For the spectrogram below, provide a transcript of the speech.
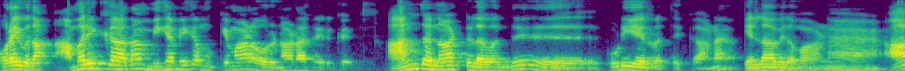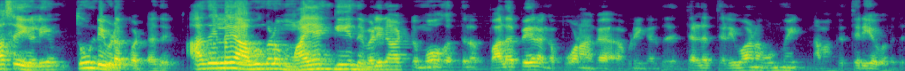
குறைவு தான் அமெரிக்கா தான் மிக மிக முக்கியமான ஒரு நாடாக இருக்குது அந்த நாட்டில் வந்து குடியேறத்துக்கான எல்லா விதமான ஆசைகளையும் தூண்டிவிடப்பட்டது அதிலே அவங்களும் மயங்கி இந்த வெளிநாட்டு மோகத்தில் பல பேர் அங்கே போனாங்க அப்படிங்கிறது தெள்ள தெளிவான உண்மை நமக்கு தெரிய வருது.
